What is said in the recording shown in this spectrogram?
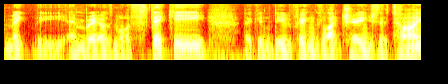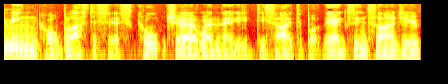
make the embryos more sticky. They can do things like change the timing, called blastocyst culture, when they decide to put the eggs inside you.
